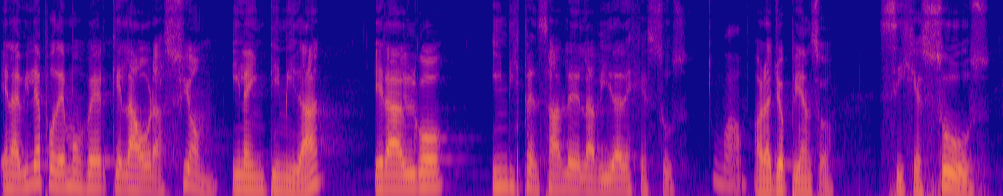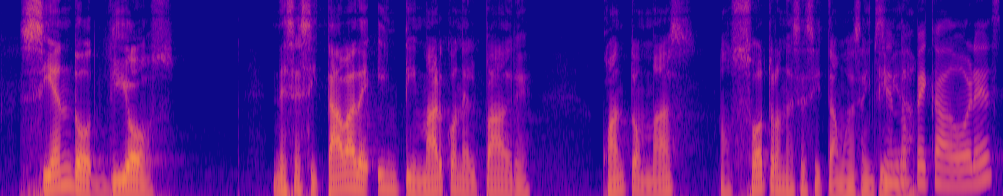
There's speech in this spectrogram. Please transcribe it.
en la Biblia podemos ver que la oración y la intimidad era algo indispensable de la vida de Jesús. Wow. Ahora yo pienso, si Jesús, siendo Dios, necesitaba de intimar con el Padre, ¿cuánto más nosotros necesitamos esa Siendo intimidad? pecadores,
